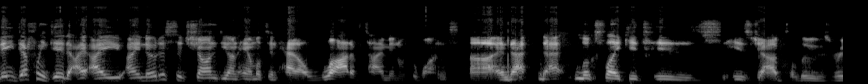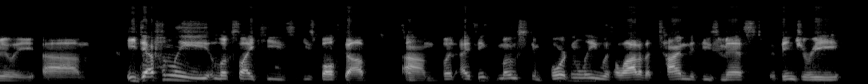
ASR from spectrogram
they definitely did. I, I, I, noticed that Shaun Dion Hamilton had a lot of time in with the ones, uh, and that that looks like it's his his job to lose. Really, um, he definitely looks like he's he's bulked up. Um, but I think most importantly, with a lot of the time that he's missed with injury,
